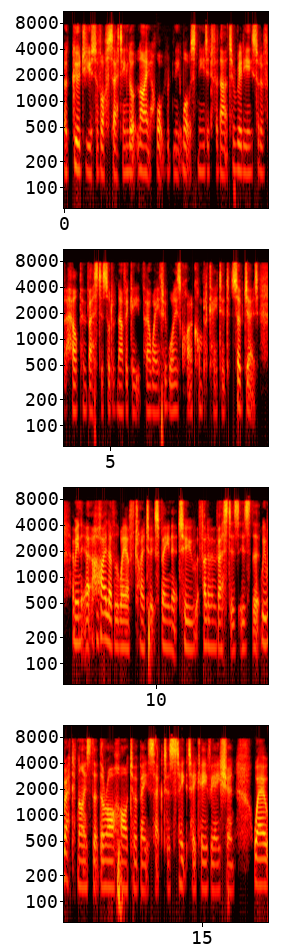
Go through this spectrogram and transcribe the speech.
a good use of offsetting look like, what would need, what was needed for that to really sort of help investors sort of navigate their way through what is quite a complicated subject. I mean, at a high level, the way I've tried to explain it to fellow investors is that we recognise that there are hard to abate sectors. Take take aviation, where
